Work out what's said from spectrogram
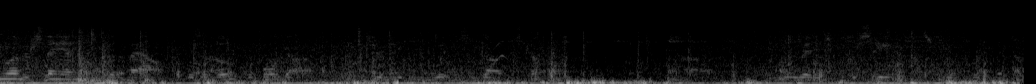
you understand that a vow is an oath before God that you're making in witness of God in His company, uh, you're ready to proceed with what they come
